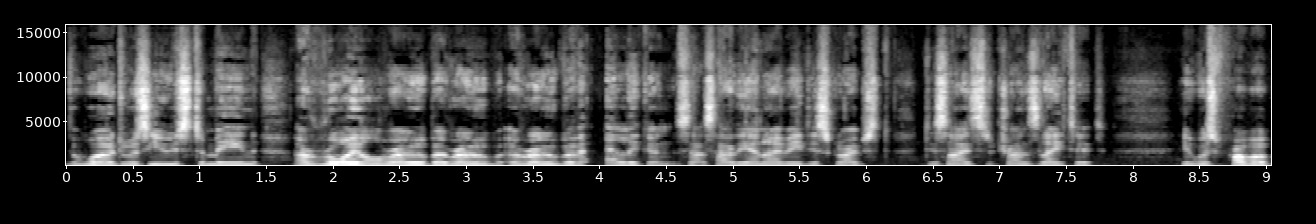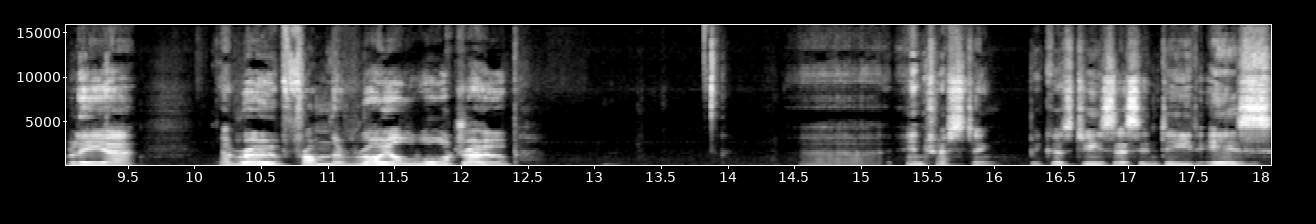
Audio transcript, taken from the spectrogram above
the word was used to mean a royal robe, a robe, a robe of elegance. That's how the NIV describes decides to translate it. It was probably a, a robe from the royal wardrobe. uh, interesting because Jesus indeed is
